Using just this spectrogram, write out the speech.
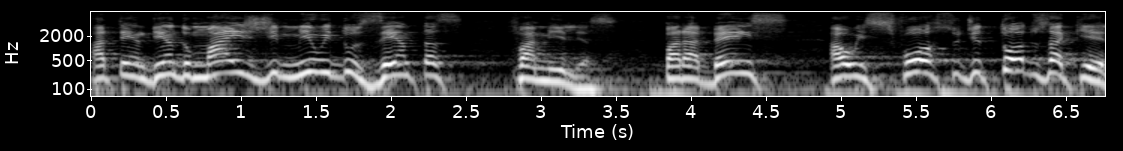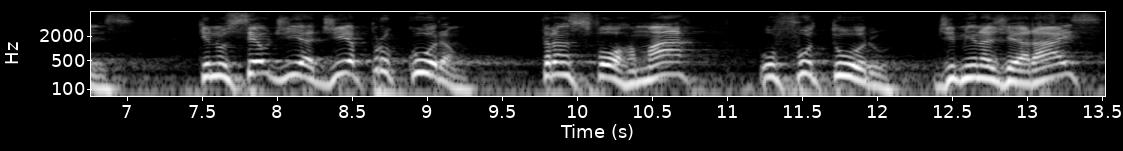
atendendo mais de 1.200 famílias. Parabéns ao esforço de todos aqueles que no seu dia a dia procuram transformar o futuro de Minas Gerais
